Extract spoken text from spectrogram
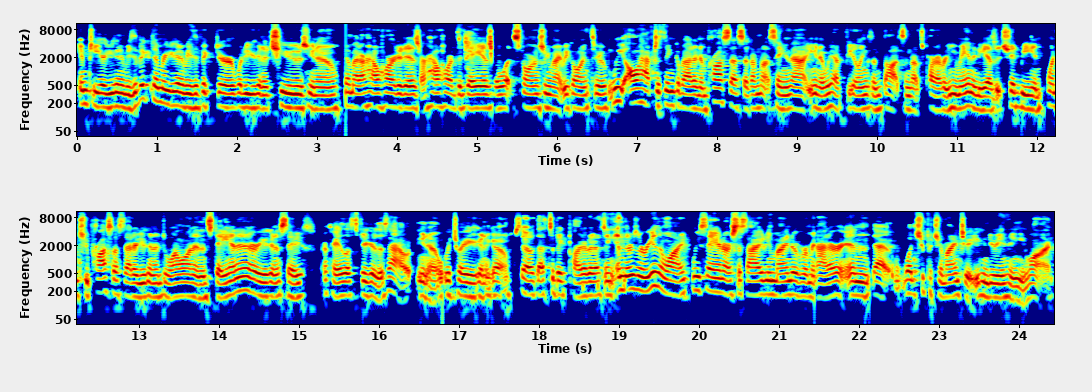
empty? Are you going to be the victim? Or are you going to be the victor? What are you going to choose? You know, no matter how hard it is or how hard the day is or what storms we might be going through, we all have to think about it and process it. I'm not saying that, you know, we have feelings and thoughts and that's part of our humanity as it should be. And once you process that, are you going to dwell on it and stay in it? Or are you going to say, okay, let's figure this out? You know, which way you're going to go. So that's a big part of it, I think. And there's a reason why we say in our society, mind over matter, and that once you put your mind to it, you can do anything you want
